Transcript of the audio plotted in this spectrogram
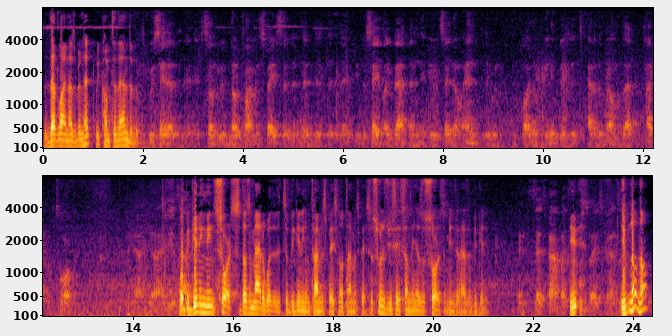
The deadline has been hit. We come to the end of it. We say that it's something with no time and space. That, that, that, if you would say it like that, then if you would say no end, it would imply no beginning because it's out of the realm of that type of talk. Well, beginning means source. It doesn't matter whether it's a beginning of time and space, no time and space. As soon as you say something has a source, it means it has a beginning. And it's, bound by time you, and space. If, no, no,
